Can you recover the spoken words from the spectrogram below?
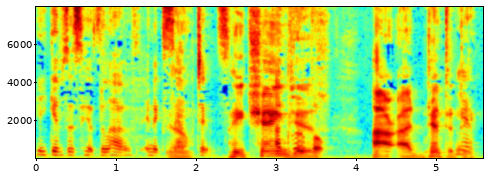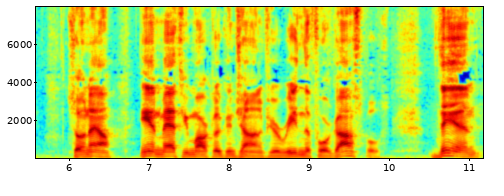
He gives us his love and Yeah. acceptance. He changes approval. our identity. Yeah. So now, in Matthew, Mark, Luke, and John, if you're reading the four Gospels, then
